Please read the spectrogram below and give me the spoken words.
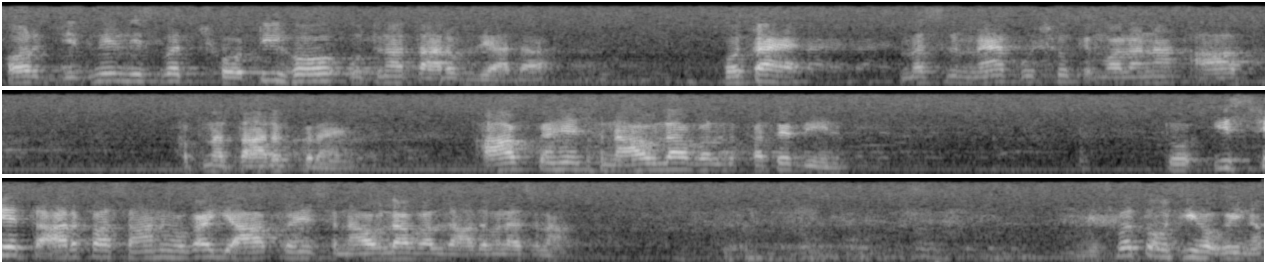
اور جتنی نسبت چھوٹی ہو، اتنا تعارف زیادہ ہوتا ہے۔ مثلا میں پوچھوں کہ مولانا، آپ اپنا تعارف کرائیں۔ آپ کہیں سناولا ولد فتح دین تو اس سے تعارف آسان ہوگا یا آپ کہیں سناولا ولد آدم علیہ السلام؟ نسبت اونچی ہو گئی نا۔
